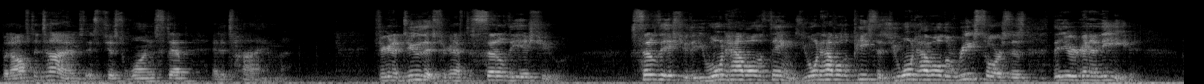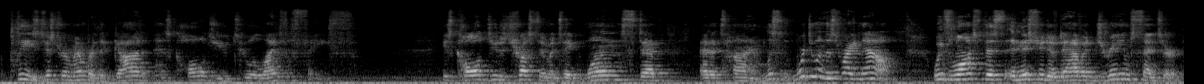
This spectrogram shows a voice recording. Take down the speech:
But oftentimes, it's just one step at a time. If you're going to do this, you're going to have to settle the issue. Settle the issue that you won't have all the things, you won't have all the pieces, you won't have all the resources that you're going to need. But please just remember that God has called you to a life of faith. He's called you to trust Him and take one step at a time. Listen, we're doing this right now. We've launched this initiative to have a dream center,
